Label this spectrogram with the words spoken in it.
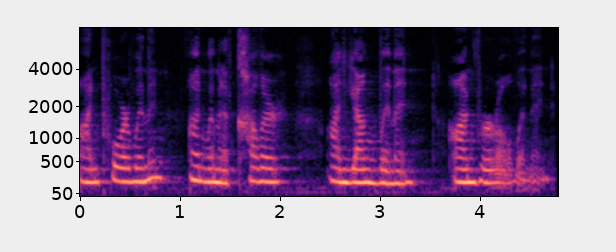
on poor women, on women of color, on young women, on rural women.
